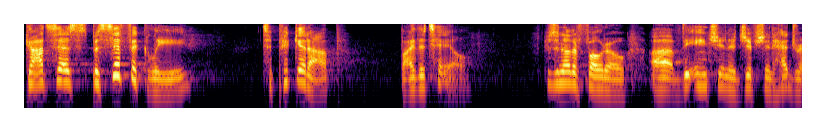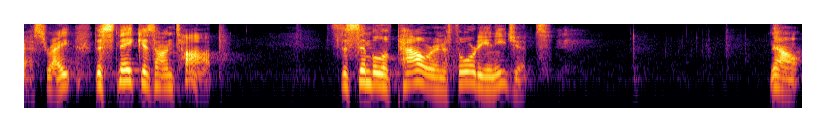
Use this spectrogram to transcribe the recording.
God says specifically to pick it up by the tail. Here's another photo of the ancient Egyptian headdress, right? The snake is on top. It's the symbol of power and authority in Egypt. Now,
